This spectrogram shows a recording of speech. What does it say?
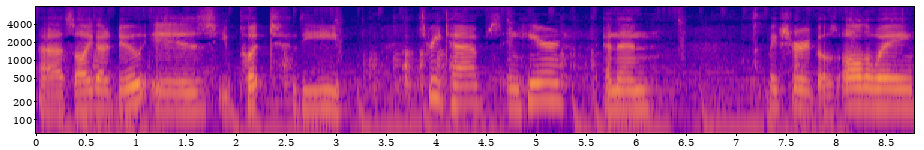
Uh, so all you gotta do is you put the three tabs in here and then make sure it goes all the way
